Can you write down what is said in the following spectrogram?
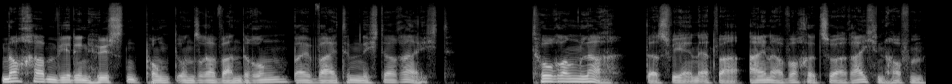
Noch haben wir den höchsten Punkt unserer Wanderung bei weitem nicht erreicht. Torong La, das wir in etwa einer Woche zu erreichen hoffen,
